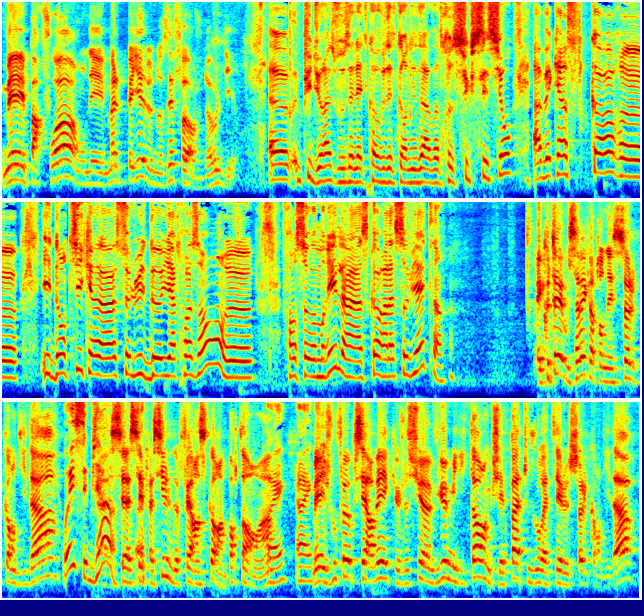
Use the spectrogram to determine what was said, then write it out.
mais parfois on est mal payé de nos efforts, je dois vous le dire. Euh, puis du reste, vous allez être quand vous êtes candidat à votre succession avec un score euh, identique à celui d'il y a trois ans. Euh, François Omril a un score à la soviète? Écoutez, vous savez, quand on est seul candidat, oui, c'est bien. C'est assez facile de faire un score important. Hein. Mais je vous fais observer que je suis un vieux militant, que j'ai pas toujours été le seul candidat.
